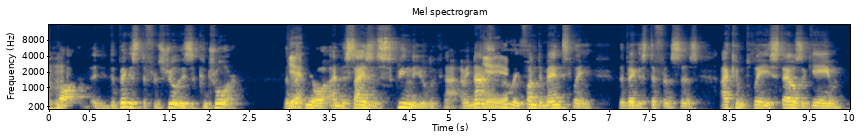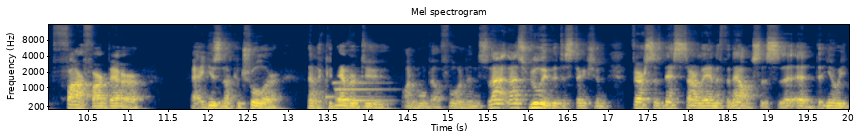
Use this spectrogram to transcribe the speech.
Mhm. but the biggest difference really is the controller. The, Yeah. You know, and the size of the screen that you're looking at. I mean, that's Yeah, yeah. really fundamentally the biggest difference. Is I can play styles of game far far better uh, using a controller than I could ever do on a mobile phone. And so that, that's really the distinction versus necessarily anything else. It's uh, uh, you know you,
